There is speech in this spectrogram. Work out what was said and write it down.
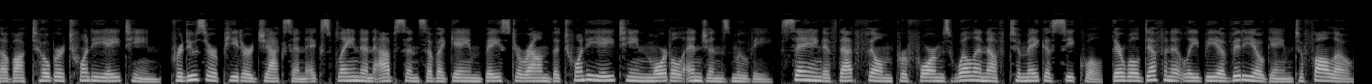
October 2018, producer Peter Jackson explained an absence of a game based around the 2018 Mortal Engines movie, saying if that film performs well enough to make a sequel, there will definitely be a video game to follow.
